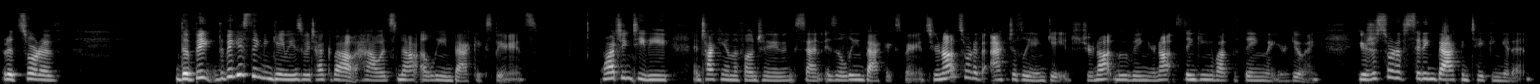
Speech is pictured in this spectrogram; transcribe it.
But it's sort of the big the biggest thing in gaming is we talk about how it's not a lean back experience. Watching tv and talking on the phone to an extent is a lean back experience. You're not sort of actively engaged. You're not moving. You're not thinking about the thing that you're doing. You're just sort of sitting back and taking it in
